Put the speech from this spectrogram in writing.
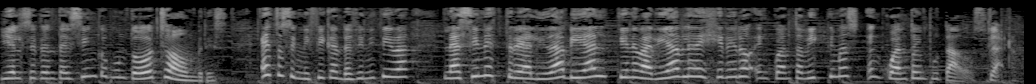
y el 75.8% a hombres. Esto significa, en definitiva, la siniestralidad vial tiene variable de género en cuanto a víctimas, en cuanto a imputados. Claro.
